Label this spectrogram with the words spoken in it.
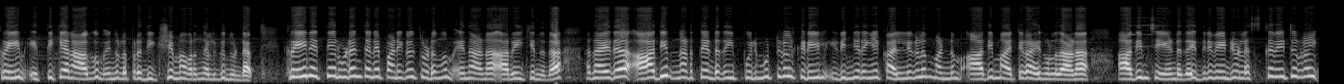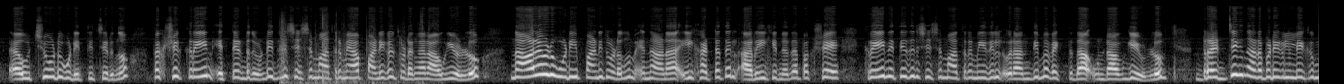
ക്രെയിൻ എത്തിക്കാനാകും എന്നുള്ള പ്രതീക്ഷയും അവർ നൽകുന്നുണ്ട്. ക്രെയിൻ എത്തിയാൽ ഉടൻ തന്നെ പണികൾ തുടങ്ങും എന്നാണ് അറിയിക്കുന്നത്. അതായത് ആദ്യം നടത്തേണ്ടത് ഈ പുലിമുട്ടുകൾക്കിടയിൽ ഇടിഞ്ഞിറങ്ങിയ കല്ലുകളും മണ്ണും ആദ്യം മാറ്റുക എന്നുള്ളതാണ് ആദ്യം ചെയ്യേണ്ടത്. ഇതിനു വേണ്ടിയുള്ള എക്സ്കവേറ്ററുകൾ ഉച്ചയോടുകൂടി എത്തിച്ചിരുന്നു. പക്ഷേ ക്രെയിൻ എത്തേണ്ടതുണ്ട്. ഇതിനുശേഷം മാത്രമേ ആ പണികൾ തുടങ്ങാനാവുകയുള്ളൂ. നാളെയോടുകൂടി ഈ പണി തുടങ്ങും എന്നാണ് ഈ ഘട്ടത്തിൽ അറിയിക്കുന്നത്. പക്ഷേ ക്രെയിൻ എത്തിയതിനു ശേഷം മാത്രമേ ഇതിൽ ഒരു അന്തിമ വ്യക്തത ഉണ്ടാവുകയുള്ളൂ. ഡ്രഡ്ജിംഗ് നടപടികളിലേക്കും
